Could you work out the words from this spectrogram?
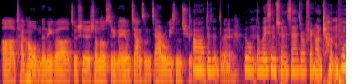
呃，查看我们的那个就是 show notes 里面有讲怎么加入微信群啊，对对对，对我们的微信群现在就是非常沉默，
